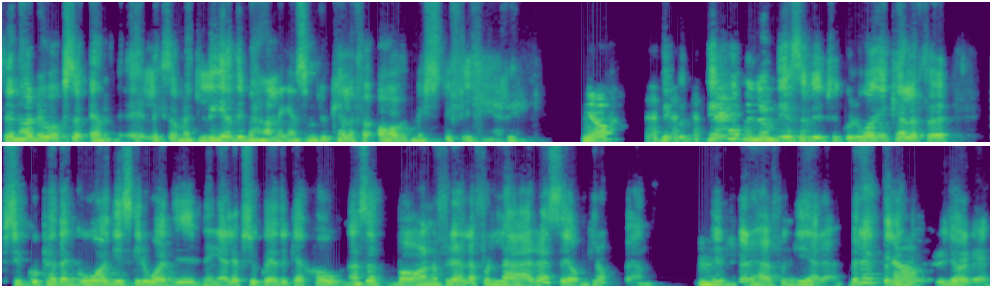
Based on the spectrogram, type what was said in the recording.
Sen har du också en, eh, liksom ett led i behandlingen som du kallar för avmystifiering. Ja. det, det påminner om det som vi psykologer kallar för psykopedagogisk rådgivning eller psykoedukation. Alltså att barn och föräldrar får lära sig om kroppen. Mm. Hur ska det här fungera? Berätta lite ja. hur du gör det.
